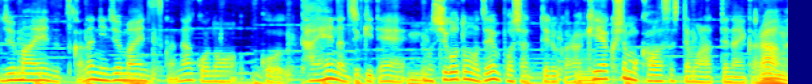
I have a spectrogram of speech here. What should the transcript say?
10万円ずつかな20万円ずつかなこのこう大変な時期で、うん。もう仕事も全部ポシャってるから、うん。契約書も交わさせてもらってないから、うん。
